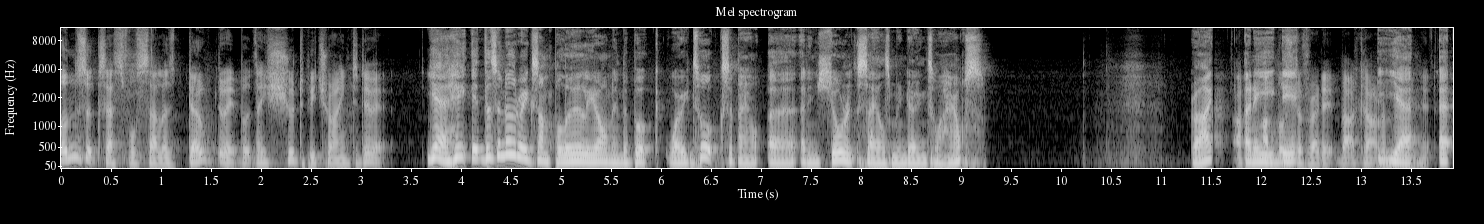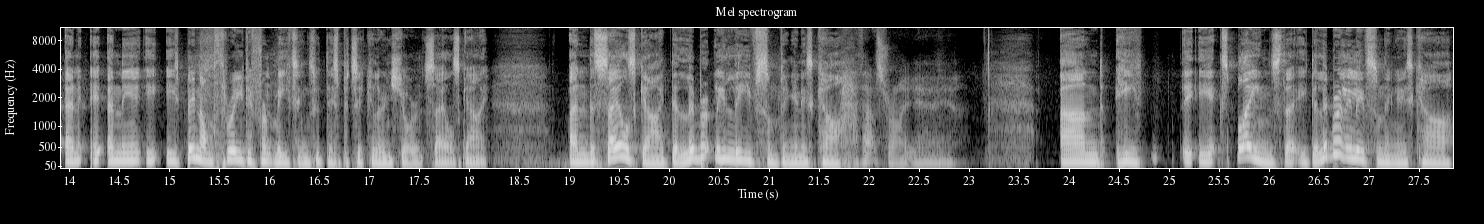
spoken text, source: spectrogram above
unsuccessful sellers don't do it, but they should be trying to do it. Yeah, he, there's another example early on in the book where he talks about uh, an insurance salesman going to a house, right? I, and he, I must he- have read it, but I can't remember. yeah, reading it. a- and and the, he- he's been on three different meetings with this particular insurance sales guy, and the sales guy deliberately leaves something in his car, Ah, that's right. Yeah, yeah. and he he explains that he deliberately leaves something in his car,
